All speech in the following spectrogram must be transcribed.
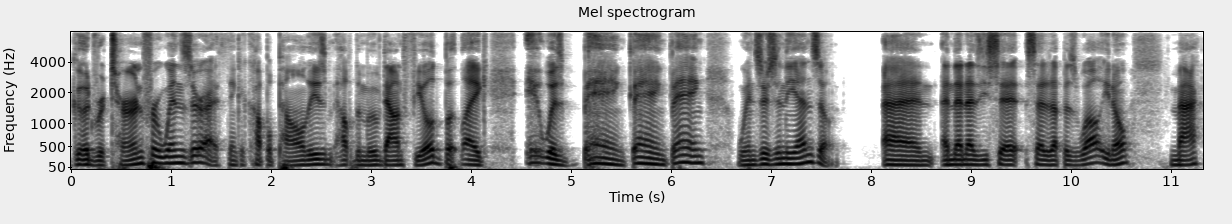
good return for Windsor. I think a couple penalties helped them move downfield, but like it was bang, bang, bang. Windsor's in the end zone, and and then as you said, set it up as well. You know, Mac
